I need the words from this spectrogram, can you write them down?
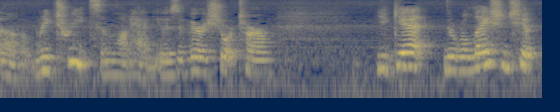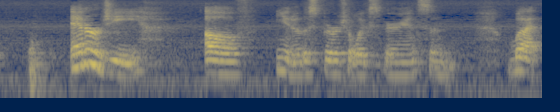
uh, retreats and what have you. Is a very short term. You get the relationship energy of you know the spiritual experience and but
